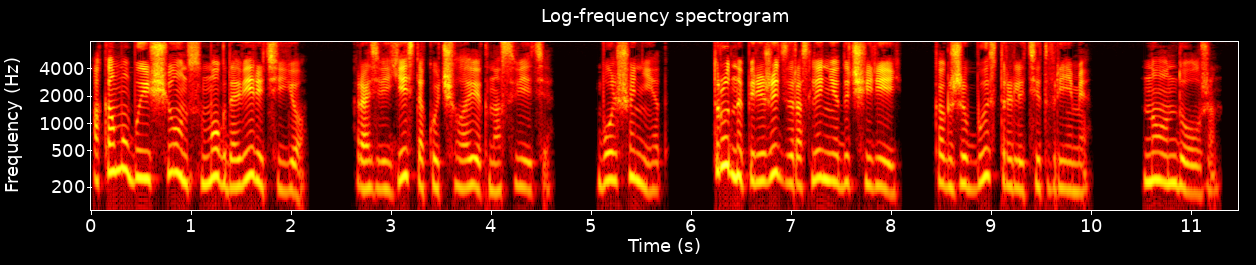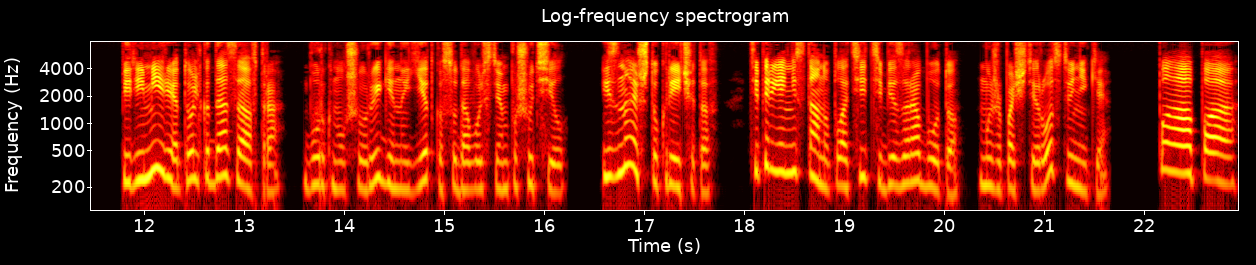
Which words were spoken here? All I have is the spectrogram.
А кому бы еще он смог доверить ее? Разве есть такой человек на свете? Больше нет. Трудно пережить взросление дочерей, как же быстро летит время. Но он должен. Перемирие только до завтра, буркнул Шурыгин и едко с удовольствием пошутил. И знаешь что, Кречетов, теперь я не стану платить тебе за работу. Мы же почти родственники. Папа!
